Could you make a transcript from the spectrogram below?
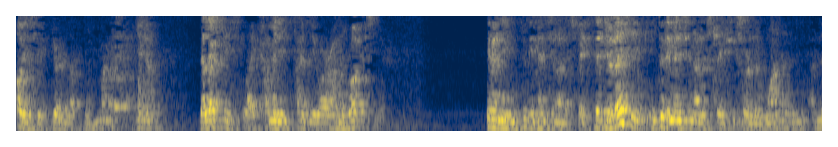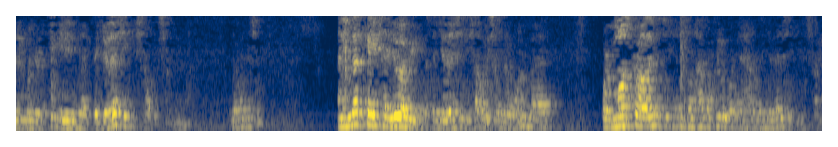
Obviously, you're not doing mass, you know. The length is like how many times you go around the Bloch sphere. Even in two-dimensional space. The geodesic in two-dimensional space is order one, and, and then what you're thinking is like the geodesic is always order one. Is that what you're saying? And in that case, I do agree that the geodesic is always order one, but for most problems, you just don't have a clue what the hell the geodesic is, right?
